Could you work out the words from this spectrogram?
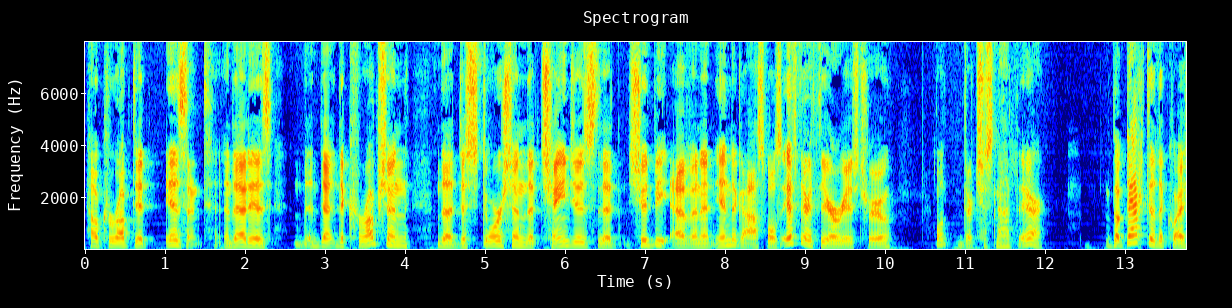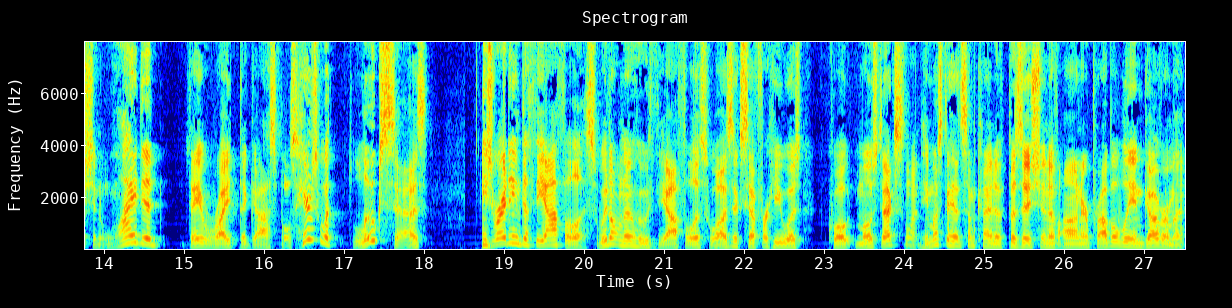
how corrupt it isn't. And that is the, the corruption, the distortion, the changes that should be evident in the Gospels, if their theory is true, well, they're just not there. But back to the question why did they write the Gospels? Here's what Luke says. He's writing to Theophilus. We don't know who Theophilus was, except for he was, quote, most excellent. He must have had some kind of position of honor, probably in government.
